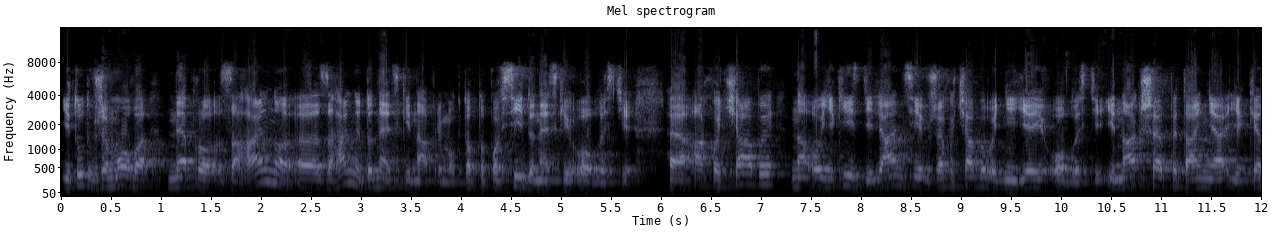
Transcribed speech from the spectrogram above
І тут вже мова не про загально е, загальний Донецький напрямок, тобто по всій Донецькій області, е, а хоча б на якійсь ділянці, вже хоча б однієї області. Інакше питання, яке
